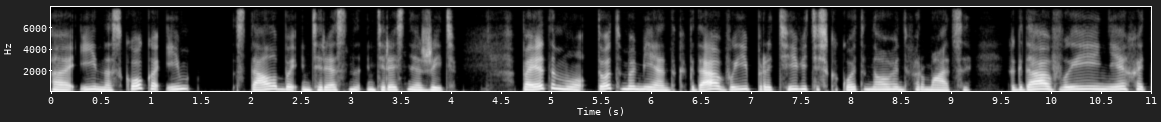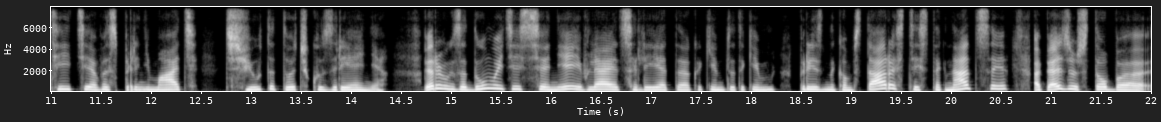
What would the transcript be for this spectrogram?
а, и насколько им стало бы интересно, интереснее жить. Поэтому тот момент, когда вы противитесь какой-то новой информации, когда вы не хотите воспринимать чью-то точку зрения, во-первых, задумайтесь, не является ли это каким-то таким признаком старости, стагнации. Опять же, чтобы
